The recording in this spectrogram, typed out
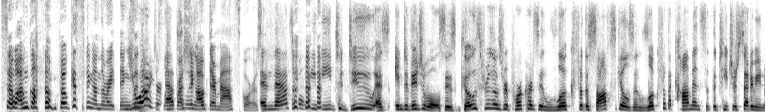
So I'm glad I'm focusing on the right things You and are. not just like brushing off their math scores. And that's what we need to do as individuals is go through those report cards and look for the soft skills and look for the comments that the teacher said. I mean,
